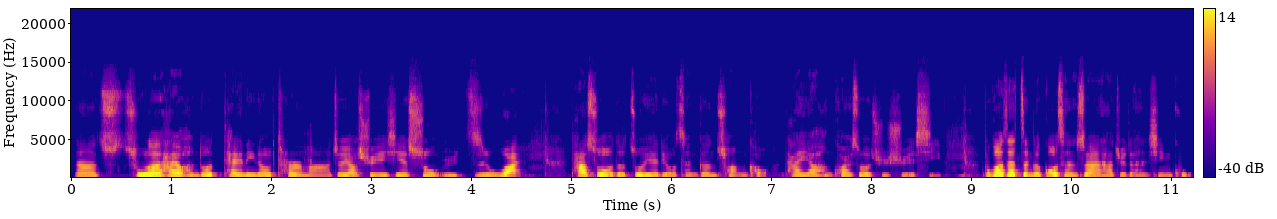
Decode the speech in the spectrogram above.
那除了还有很多 technical term 啊，就要学一些术语之外。他所有的作业流程跟窗口，他也要很快速的去学习。不过这整个过程虽然他觉得很辛苦，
